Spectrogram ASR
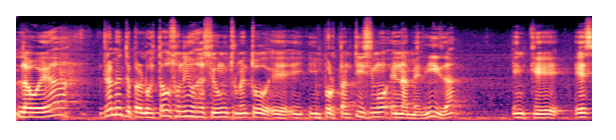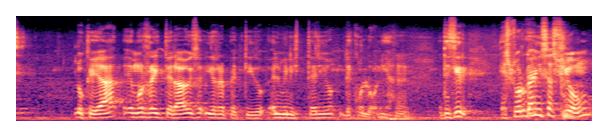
La OEA realmente para los Estados Unidos ha sido un instrumento eh, importantísimo en la medida en que es lo que ya hemos reiterado y, repetido, el Ministerio de Colonia. Es decir, es su organización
